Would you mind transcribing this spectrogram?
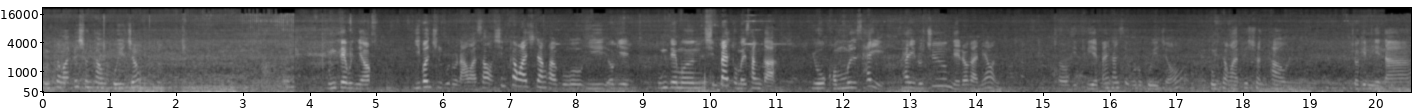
동평화 패션타운 보이죠? 동대문역 2번 출구로 나와서 신평화 시장하고 이 여기 동대문 신발 도매 상가 요 건물 사이 사이로 쭉 내려가면 저기 뒤에 빨간색으로 보이죠? 동평화 패션타운 저기입니다.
